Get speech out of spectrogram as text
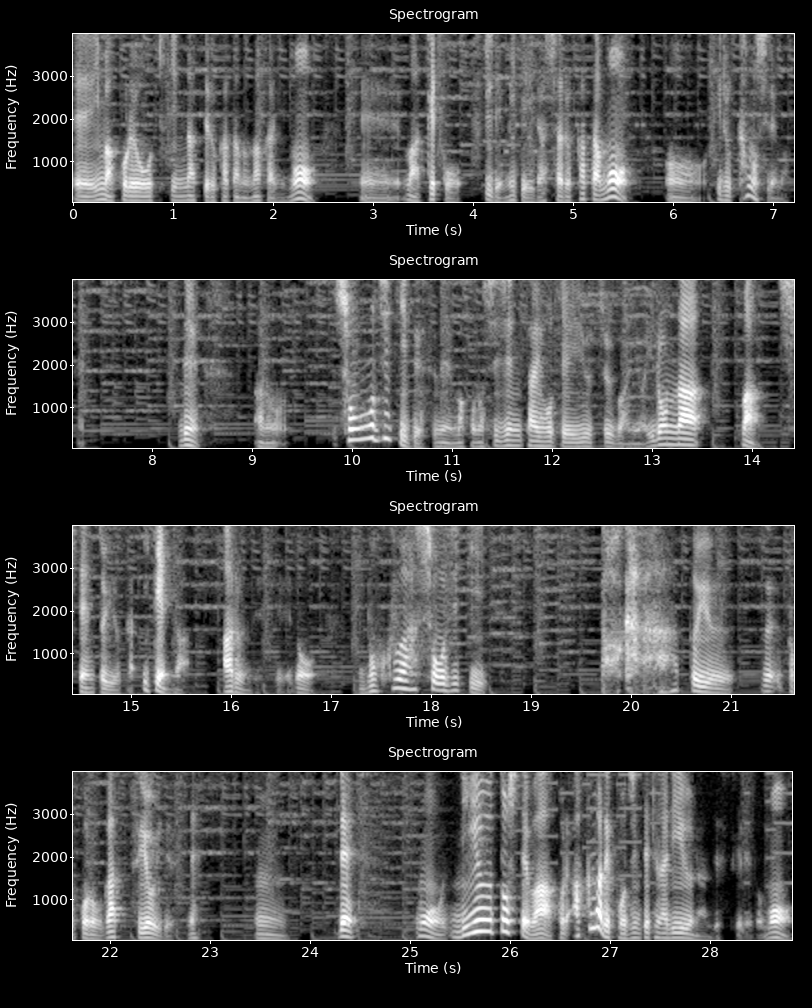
えー、今これをお聞きになっている方の中にも、えー、まあ結構好きで見ていらっしゃる方もいるかもしれません。で、あの、正直ですね、まあこの詩人逮捕系 YouTuber にはいろんな、まあ視点というか意見があるんですけれど、僕は正直、どうかなというところが強いですね。うん。で、もう理由としては、これあくまで個人的な理由なんですけれども、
